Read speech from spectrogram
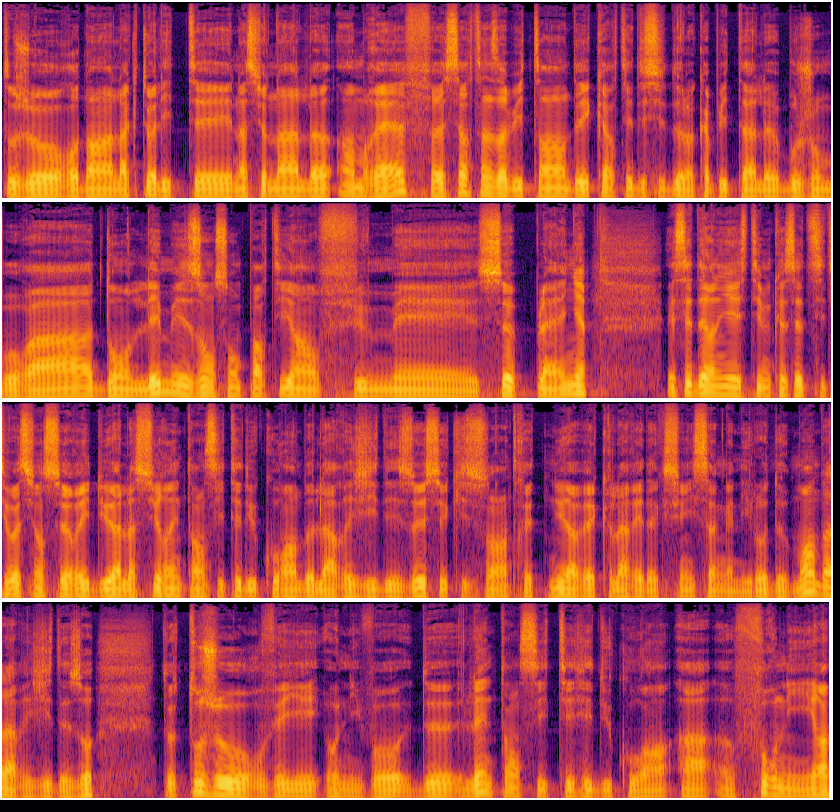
Toujours dans l'actualité nationale, en bref, certains habitants des quartiers du sud de la capitale Bujumbura, dont les maisons sont parties en fumée, se plaignent. Et ces derniers estiment que cette situation serait due à la surintensité du courant de la régie des eaux. Ceux qui se sont entretenus avec la rédaction Isanganiro demandent à la régie des eaux de toujours veiller au niveau de l'intensité du courant à fournir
